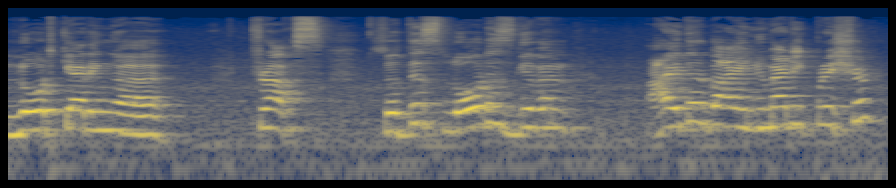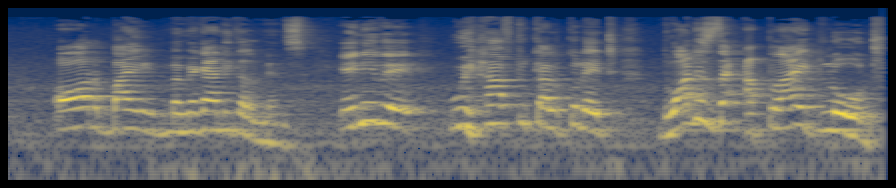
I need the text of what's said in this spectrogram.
load carrying uh, trucks. So this load is given either by pneumatic pressure or by mechanical means. Anyway we have to calculate what is the applied load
